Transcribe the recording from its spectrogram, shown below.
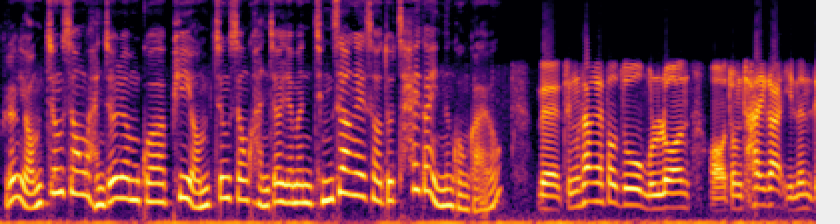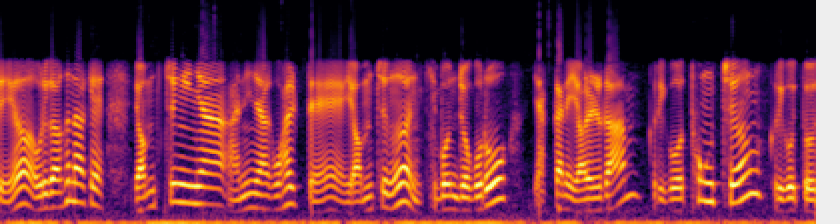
그럼 염증성 관절염과 비염증성 관절염은 증상에서도 차이가 있는 건가요? 네, 증상에서도 물론 어, 좀 차이가 있는데요. 우리가 흔하게 염증이냐 아니냐고 할 때 염증은 기본적으로 약간의 열감 그리고 통증 그리고 또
